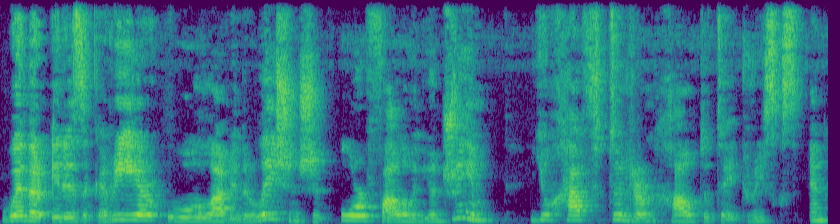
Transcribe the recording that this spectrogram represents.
Whether it is a career or loving relationship or following your dream, you have to learn how to take risks and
